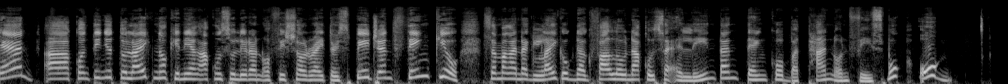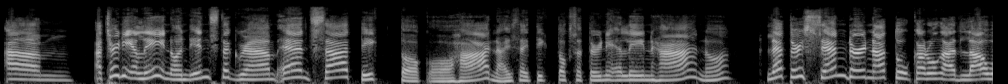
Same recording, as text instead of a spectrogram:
And uh, continue to like no kini ang akong suliran official writers page and thank you sa mga nag-like ug nag-follow nako sa Elaine Tantenko Batan on Facebook ug um Attorney Elaine on Instagram and sa TikTok. O ha, nice sa TikTok sa Attorney Elaine ha, no? Letter sender nato karong adlaw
